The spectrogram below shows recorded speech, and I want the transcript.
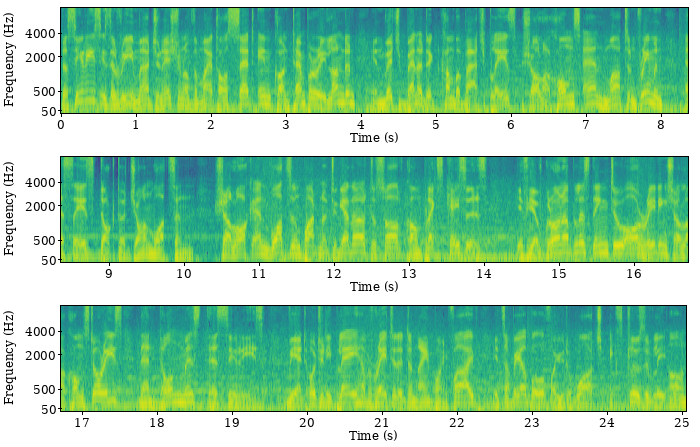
The series is a reimagination of the mythos set in contemporary London, in which Benedict Cumberbatch plays Sherlock Holmes and Martin Freeman essays Dr. John Watson. Sherlock and Watson partner together to solve complex cases. If you have grown up listening to or reading Sherlock Holmes stories, then don't miss this series. We at OTT Play have rated it a 9.5. It's available for you to watch exclusively on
